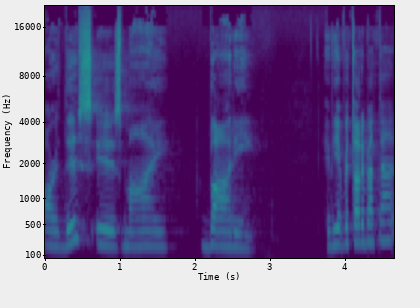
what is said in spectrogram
are This is my body. Have you ever thought about that?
